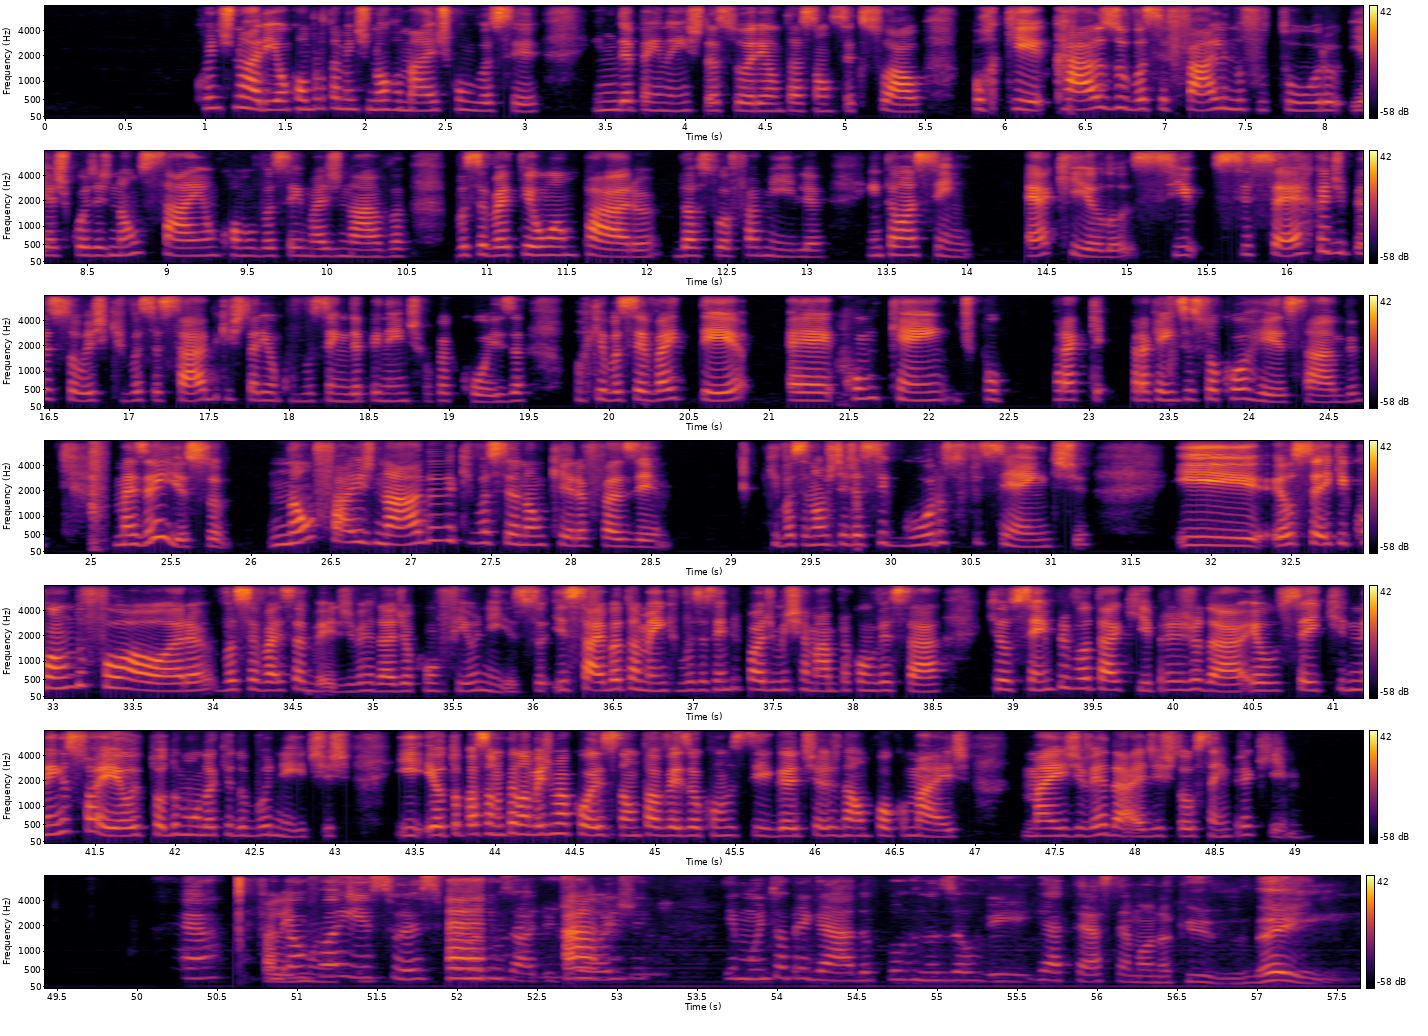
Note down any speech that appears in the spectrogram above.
continuariam completamente normais com você, independente da sua orientação sexual. Porque caso você fale no futuro e as coisas não saiam como você imaginava, você vai ter um amparo da sua família. Então, assim, é aquilo. Se, se cerca de pessoas que você sabe que estariam com você, independente de qualquer coisa, porque você vai ter é, com quem, tipo, para quem se socorrer, sabe? Mas é isso. Não faz nada que você não queira fazer, que você não esteja seguro o suficiente. E eu sei que quando for a hora, você vai saber, de verdade, eu confio nisso. E saiba também que você sempre pode me chamar para conversar, que eu sempre vou estar aqui para ajudar. Eu sei que nem só eu e todo mundo aqui do Bonites. E eu tô passando pela mesma coisa, então talvez eu consiga te ajudar um pouco mais. Mas de verdade, estou sempre aqui. É, Falei então muito. foi isso. Esse foi É. o episódio de Ah. hoje. E muito obrigado por nos ouvir. E até a semana que vem.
